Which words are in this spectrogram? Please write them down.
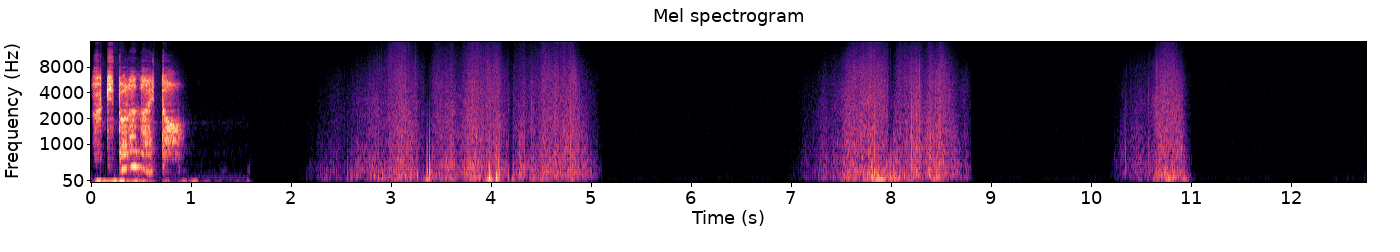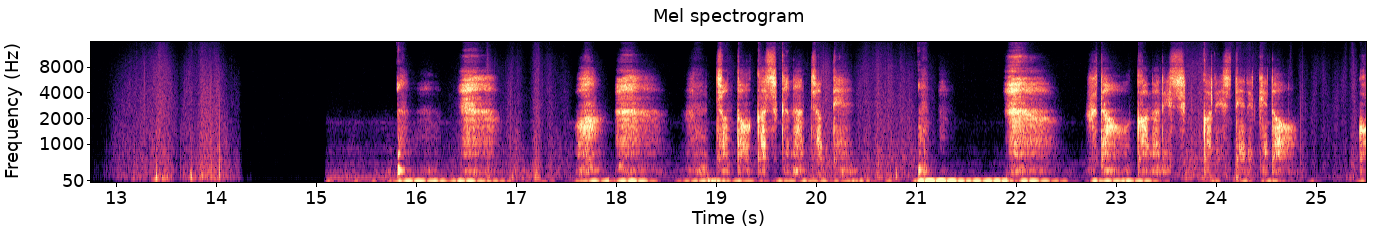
拭き取らないと。ちょっとおかしくなっちゃって普段はかなりしっかりしてるけどこ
